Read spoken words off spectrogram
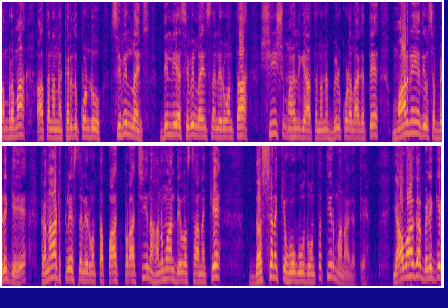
ಸಂಭ್ರಮ, ಆತನನ್ನು ಕರೆದುಕೊಂಡು ಸಿವಿಲ್ ಲೈನ್ಸ್, ದಿಲ್ಲಿಯ ಸಿವಿಲ್ ಲೈನ್ಸ್ನಲ್ಲಿರುವಂಥ ಶೀಶ್ ಮಹಲ್ಗೆ ಆತನನ್ನು ಬೀಳ್ಕೊಡಲಾಗತ್ತೆ. ಮಾರನೆಯ ದಿವಸ ಬೆಳಗ್ಗೆ ಕನಾಟ್ ಪ್ಲೇಸ್ನಲ್ಲಿರುವಂಥ ಪಾ, ಪ್ರಾಚೀನ ಹನುಮಾನ್ ದೇವಸ್ಥಾನಕ್ಕೆ ದರ್ಶನಕ್ಕೆ ಹೋಗುವುದು ಅಂತ ತೀರ್ಮಾನ ಆಗತ್ತೆ. ಯಾವಾಗ ಬೆಳಗ್ಗೆ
